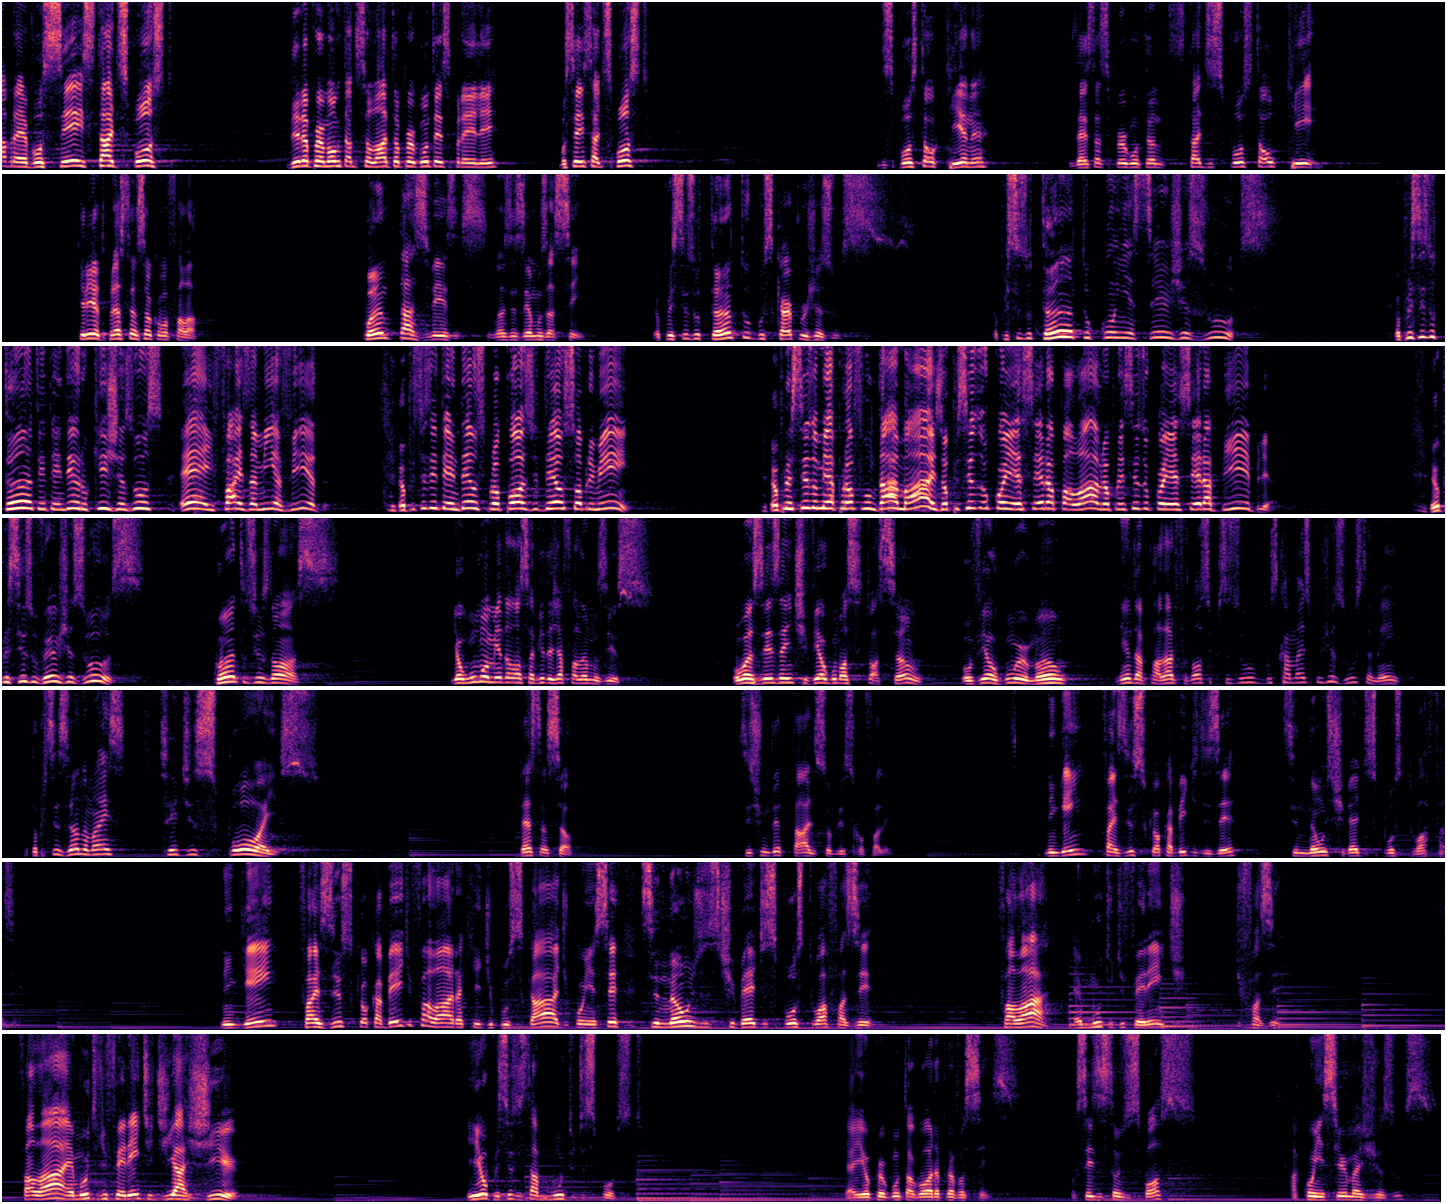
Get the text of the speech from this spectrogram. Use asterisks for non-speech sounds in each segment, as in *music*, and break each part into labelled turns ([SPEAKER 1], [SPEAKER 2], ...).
[SPEAKER 1] palavra é: você está disposto? Vira para o irmão que está do seu lado, então pergunta isso para ele. Você está disposto? Disposto ao quê, né? Zé está se perguntando: está disposto ao quê? Querido, presta atenção que eu vou falar. Quantas vezes nós dizemos assim: eu preciso tanto buscar por Jesus, eu preciso tanto conhecer Jesus, eu preciso tanto entender o que Jesus é e faz na minha vida, eu preciso entender os propósitos de Deus sobre mim. Eu preciso me aprofundar mais, eu preciso conhecer a palavra, eu preciso conhecer a Bíblia. Eu preciso ver Jesus. Quantos de nós, em algum momento da nossa vida já falamos isso? Ou às vezes a gente vê alguma situação, ou vê algum irmão lendo a palavra e fala: Nossa, eu preciso buscar mais por Jesus também. Estou precisando mais se dispor a isso. Presta atenção. Existe um detalhe sobre isso que eu falei. Ninguém faz isso que eu acabei de dizer se não estiver disposto a fazer. Ninguém faz isso que eu acabei de falar aqui, de buscar, de conhecer, se não estiver disposto a fazer. Falar é muito diferente de fazer. Falar é muito diferente de agir. E eu preciso estar muito disposto. E aí eu pergunto agora para vocês: vocês estão dispostos a conhecer mais Jesus?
